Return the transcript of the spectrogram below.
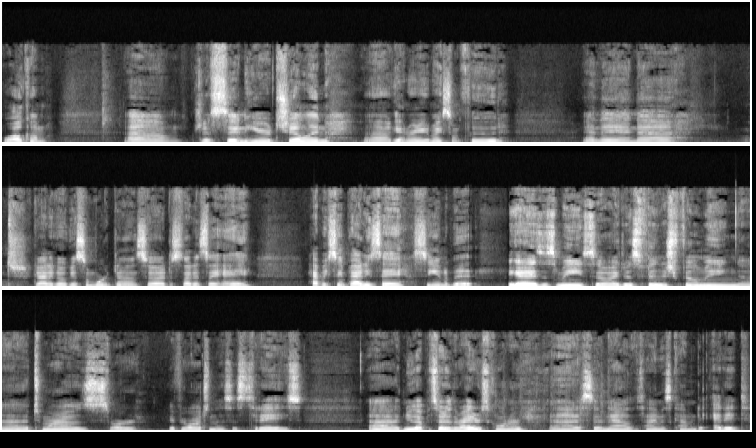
Welcome. Um, just sitting here chilling, uh, getting ready to make some food, and then uh, got to go get some work done. So I decided to say, hey, happy St. Paddy's Day. See you in a bit. Hey guys, it's me. So I just finished filming uh, tomorrow's, or if you're watching this, it's today's uh, new episode of the Writer's Corner. So now the time has come to edit.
